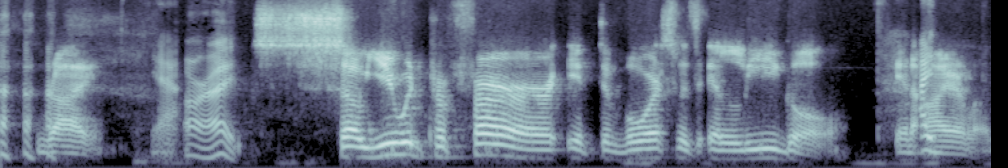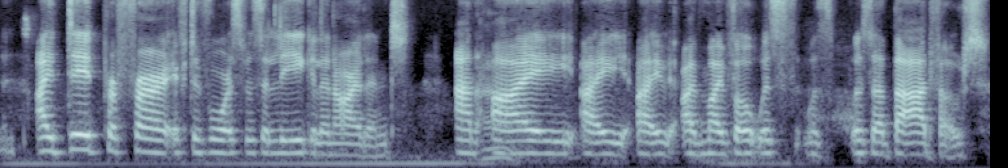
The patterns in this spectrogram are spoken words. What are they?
it. Right. Yeah. All right. So you would prefer if divorce was illegal in I- Ireland? I did prefer if divorce was illegal in Ireland, and Ah. I, I, I, I, my vote was was was a bad vote.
